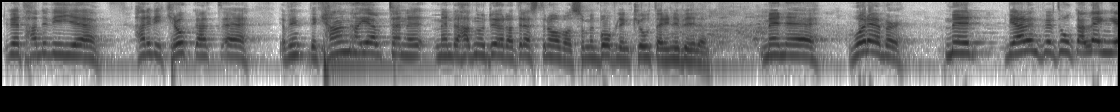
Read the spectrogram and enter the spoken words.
du vet hade vi, uh, hade vi krockat jag vet, det kan ha hjälpt henne, men det hade nog dödat resten av oss som en bowlingklot där inne i bilen. Men whatever. Men vi hade inte behövt åka länge.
